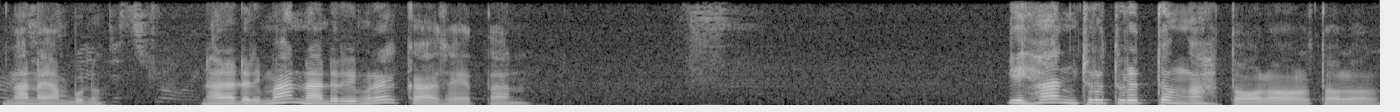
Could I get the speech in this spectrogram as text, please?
Nana yang bunuh. Nana dari mana? Dari mereka setan. Ih hancur turut tengah, tolol, tolol.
